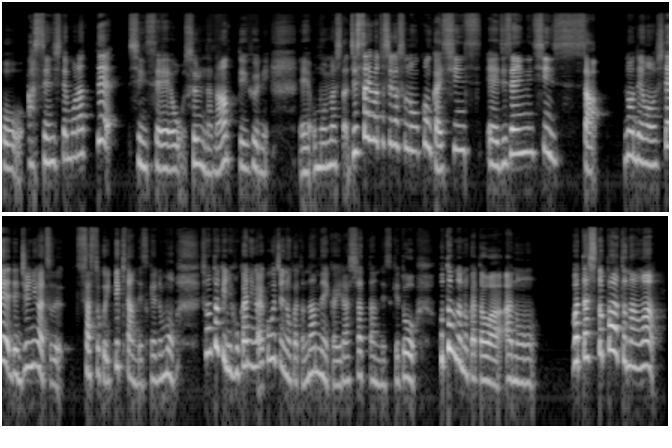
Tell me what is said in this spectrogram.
こう、斡旋してもらって申請をするんだなっていうふうに、えー、思いました。実際私がその今回、えー、事前審査の電話をして、で、12月早速行ってきたんですけれども、その時に他に外国人の方何名かいらっしゃったんですけど、ほとんどの方は、あの、私とパートナーは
